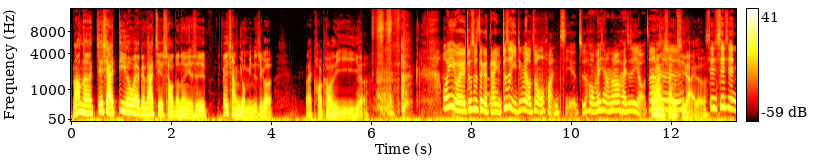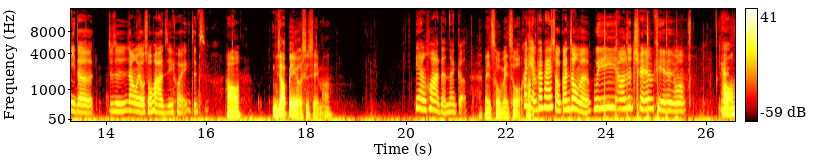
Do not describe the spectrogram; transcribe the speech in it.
然后呢，接下来第二位要跟大家介绍的呢，也是非常有名的这个，来考考李依依了。我以为就是这个单元，就是已经没有这种环节之后，没想到还是有。突然想起来了，谢谢谢你的，就是让我有说话的机会。这次好，你知道贝尔是谁吗？电话的那个。没错没错，快点拍拍手，观众们，We are the champion！有好，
